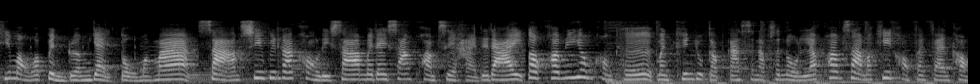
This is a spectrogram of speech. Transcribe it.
ที่มองว่าเป็นเรื่องใหญ่โตมากๆ 3. ชีวิตรักของลิซ่าไม่ได้สร้างความเสียหายใดๆต่อความความนิยมของเธอ มันขึ้นอยู่กับการสนับสนุนและความสามัคคีของแฟนๆ ของ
